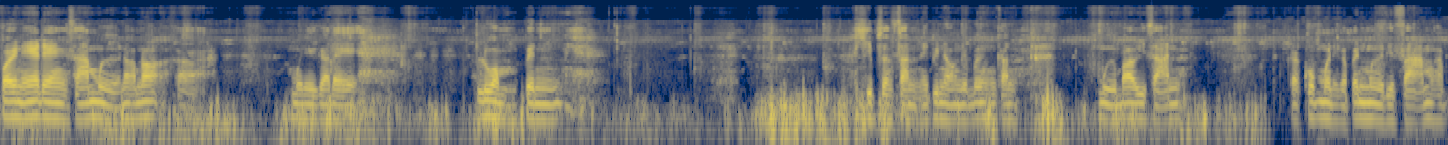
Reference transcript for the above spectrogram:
ปล่อยแหนแดงสามมือนะครับเนาะก็มือนี้ก็ได้ร่วมเป็นคลิปสั้นๆให้พี่น้องได้เบิ่งกัน มือเบาอีสานก็ครบมือนี้ก็เป็นมือที่สามครับ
